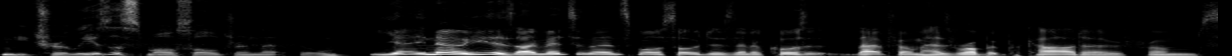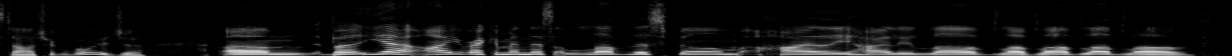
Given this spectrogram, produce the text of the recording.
He truly is a small soldier in that film. Yeah, no, he is. I mentioned that in Small Soldiers, and of course, that film has Robert Picardo from Star Trek Voyager. Um, but yeah, I recommend this. I love this film. Highly, highly love, love, love, love, love.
